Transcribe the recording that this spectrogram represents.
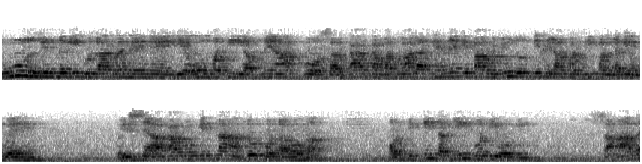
دور زندگی گزار رہے ہیں۔ یہ امتی اپنے آپ کو سرکار کا متوالا کہنے کے باوجود ان کی خلاف ورزی پر لگے ہوئے ہیں۔ تو اس سے آقا کو کتنا دکھ ہوتا ہوگا؟ اور کتنی تکلیف ہوتی ہوگی۔ صحابہ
